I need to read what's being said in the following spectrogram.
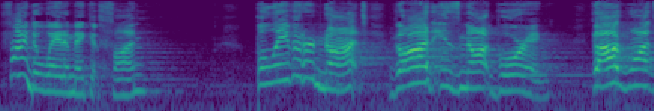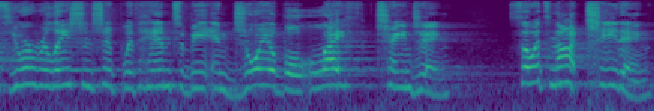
find a way to make it fun. Believe it or not, God is not boring. God wants your relationship with Him to be enjoyable, life changing. So it's not cheating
